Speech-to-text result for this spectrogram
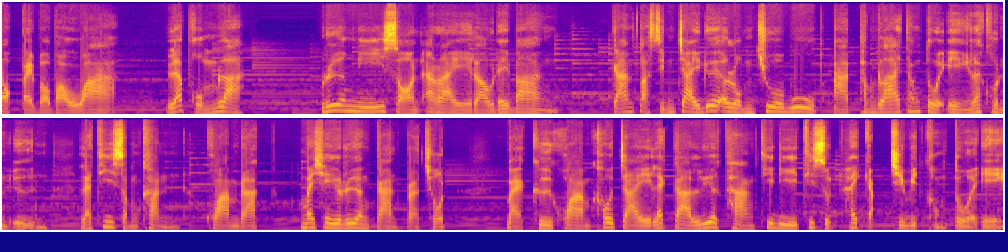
ออกไปเบาๆว่า แล้วผมล่ะ เรื่องนี้สอนอะไรเราได้บ้าง การตัดสินใจด้วยอารมณ์ชั่ววูบอาจทำร้ายทั้งตัวเองและคนอื่น และที่สำคัญ ความรักไม่ใช่เรื่องการประชด แต่คือความเข้าใจและการเลือกทางที่ดีที่สุดให้กับชีวิตของตัวเอง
